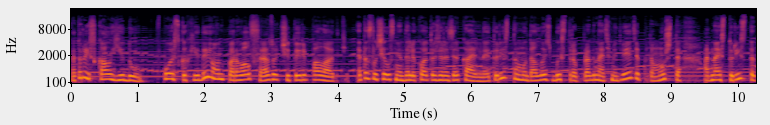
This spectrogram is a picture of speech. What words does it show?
который искал еду. В поисках еды он порвал сразу четыре палатки. Это случилось недалеко от озера Зеркальное, туристам удалось быстро прогнать медведя, потому что одна из туристок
